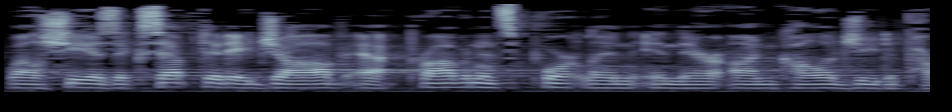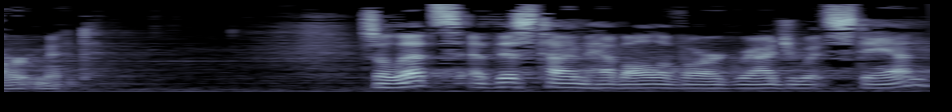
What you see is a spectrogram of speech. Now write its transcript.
while she has accepted a job at Providence Portland in their oncology department. So let's at this time have all of our graduates stand.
